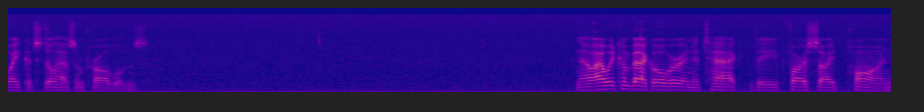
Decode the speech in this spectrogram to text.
white could still have some problems. Now I would come back over and attack the far side pawn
